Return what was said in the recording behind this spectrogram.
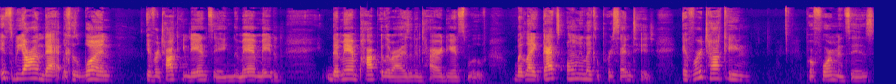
It's beyond that because one, if we're talking dancing, the man made it, the man popularized an entire dance move. But like that's only like a percentage. If we're talking performances,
